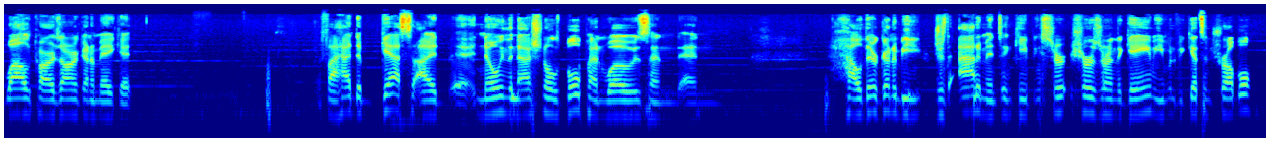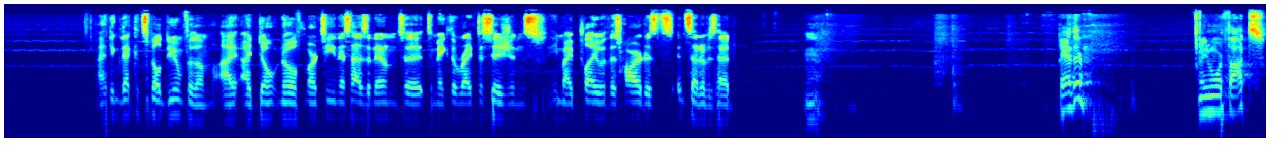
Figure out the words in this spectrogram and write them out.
wild cards aren't going to make it. If I had to guess, I knowing the Nationals bullpen woes and and how they're going to be just adamant in keeping Scherzer in the game, even if he gets in trouble. I think that could spell doom for them. I, I don't know if Martinez has it in him to, to make the right decisions. He might play with his heart as, instead of his head. Mm. Panther, any more thoughts?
